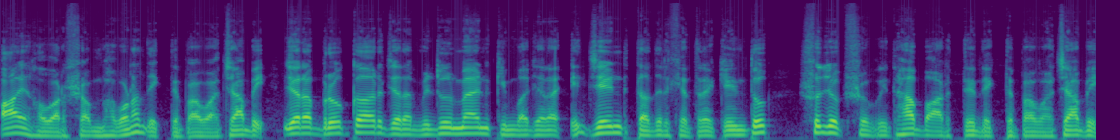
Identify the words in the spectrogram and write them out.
আয় হওয়ার সম্ভাবনা দেখতে পাওয়া যাবে। যারা ব্রোকার যারা মিডলম্যান কিংবা যারা এজেন্ট তাদের ক্ষেত্রে কিন্তু সুযোগ সুবিধা বাড়তে দেখতে পাওয়া যাবে।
